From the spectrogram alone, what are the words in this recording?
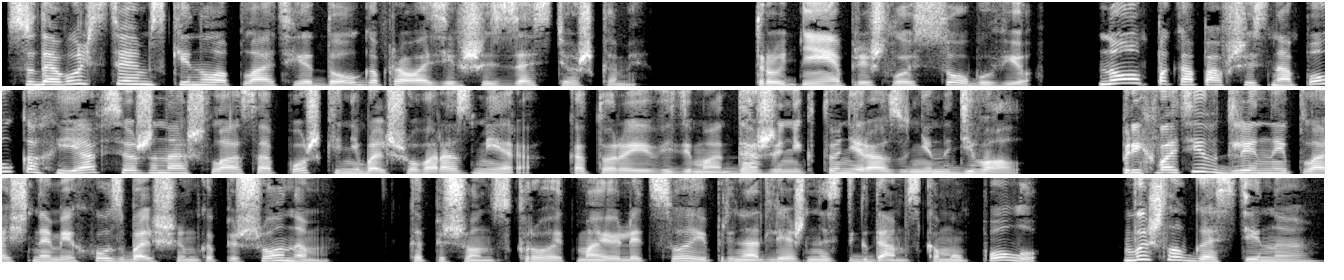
с удовольствием скинула платье, долго провозившись с застежками. Труднее пришлось с обувью, но, покопавшись на полках, я все же нашла сапожки небольшого размера, которые, видимо, даже никто ни разу не надевал. Прихватив длинный плащ на меху с большим капюшоном, капюшон скроет мое лицо и принадлежность к дамскому полу, вышла в гостиную.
